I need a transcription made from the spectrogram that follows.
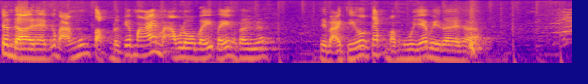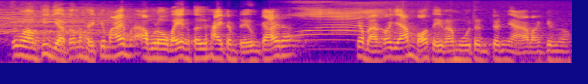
trên đời này các bạn muốn tập được cái máy mà Aulo 7 7 tư á thì bạn chỉ có cách bạn mua giá BT thôi đúng không? Chứ giờ tôi nói thiệt cái máy Aulo 7 tư 200 triệu một cái đó các bạn có dám bỏ tiền ra mua trên trên nhà bạn chân không?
